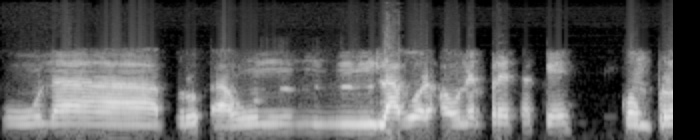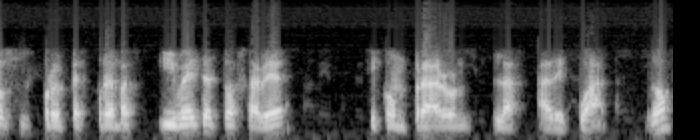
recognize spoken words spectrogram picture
una a un labor a una empresa que compró sus propias pruebas y vete tú a saber si compraron las adecuadas, ¿no?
